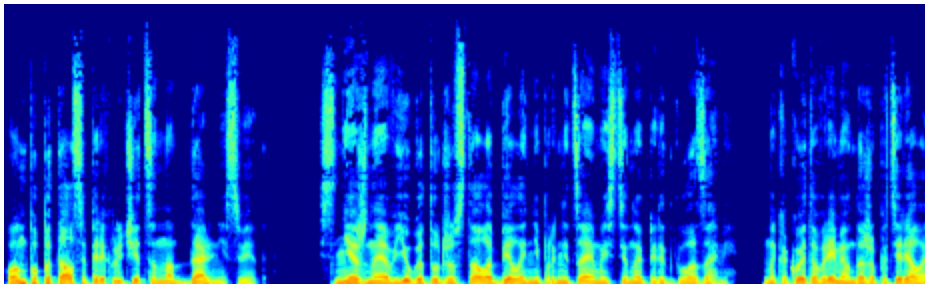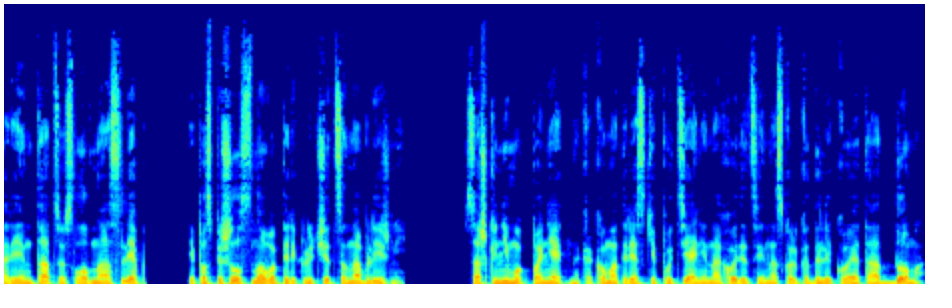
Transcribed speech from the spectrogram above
Он попытался переключиться на дальний свет. Снежная вьюга тут же встала белой непроницаемой стеной перед глазами. На какое-то время он даже потерял ориентацию, словно ослеп, и поспешил снова переключиться на ближний. Сашка не мог понять, на каком отрезке пути они находятся и насколько далеко это от дома.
